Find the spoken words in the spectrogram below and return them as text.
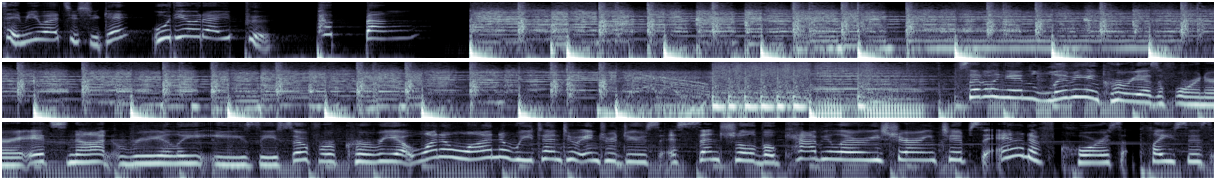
재미와 지식의 오디오 라이프. 팝빵 Settling in, living in Korea as a foreigner, it's not really easy. So for Korea 101, we tend to introduce essential vocabulary sharing tips and of course, places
